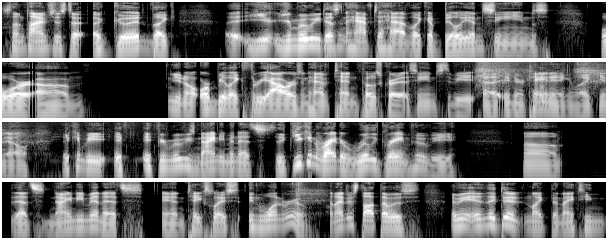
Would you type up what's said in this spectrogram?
sometimes just a, a good like uh, your your movie doesn't have to have like a billion scenes or um you know or be like 3 hours and have 10 post credit scenes to be uh, entertaining like you know it can be if if your movie's 90 minutes like you can write a really great movie um that's 90 minutes and takes place in one room and i just thought that was i mean and they did it in like the 19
